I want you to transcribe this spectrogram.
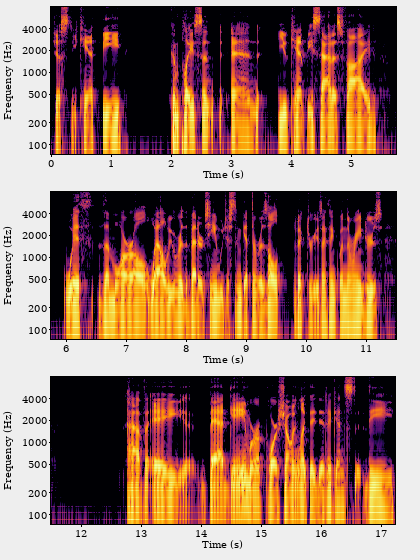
just you can't be complacent and you can't be satisfied with the moral well we were the better team we just didn't get the result victories. I think when the rangers have a bad game or a poor showing like they did against the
